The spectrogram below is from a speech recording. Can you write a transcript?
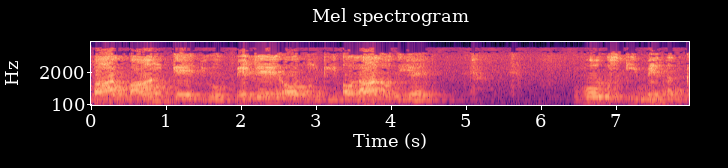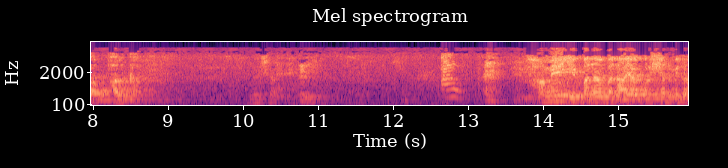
باغبان کے جو بیٹے اور ان کی اولاد ہوتی ہے وہ اس کی محنت کا پھل کھاتی ہمیں یہ بنا بنایا گلشن ملا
